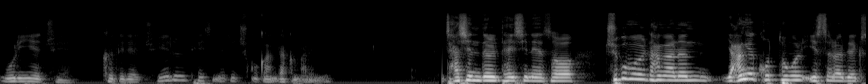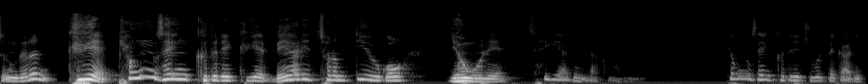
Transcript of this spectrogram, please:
우리의 죄, 그들의 죄를 대신해서 죽어간다 그 말입니다. 자신들 대신해서 죽음을 당하는 양의 고통을 이스라엘 백성들은 귀에 평생 그들의 귀에 메아리처럼 띄우고 영혼에 새겨야 된다 그 말입니다. 평생 그들이 죽을 때까지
